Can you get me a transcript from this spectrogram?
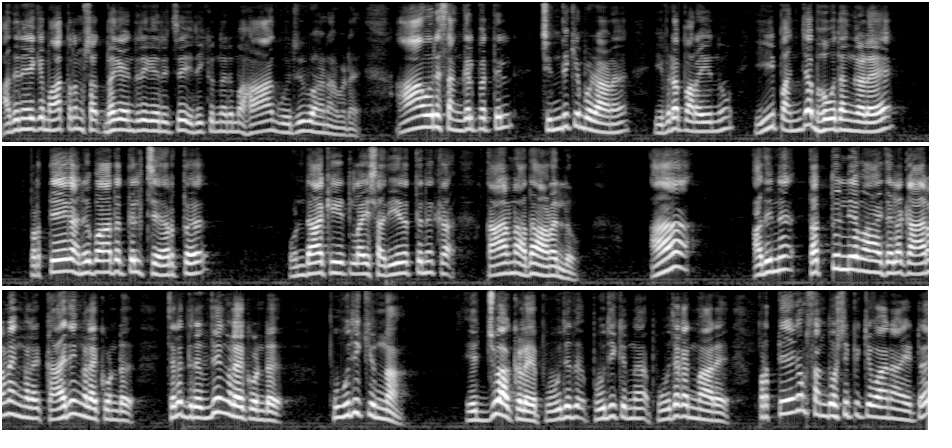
അതിലേക്ക് മാത്രം ശ്രദ്ധ കേന്ദ്രീകരിച്ച് ഇരിക്കുന്ന ഒരു മഹാഗുരുവാണ് അവിടെ. ആ ഒരു സങ്കല്പത്തിൽ ചിന്തിക്കുമ്പോഴാണ് ഇവിടെ പറയുന്നു ഈ പഞ്ചഭൂതങ്ങളെ പ്രത്യേക അനുപാതത്തിൽ ചേർത്ത് ഉണ്ടാക്കിയിട്ടുള്ള ഈ ശരീരത്തിന് കാരണം അതാണല്ലോ. ആ അതിന് തത്തുല്യമായ ചില കാരണങ്ങളെ കാര്യങ്ങളെ കൊണ്ട് ചില ദ്രവ്യങ്ങളെ കൊണ്ട് പൂജിക്കുന്ന യജ്വാക്കളെ പൂജ പൂജിക്കുന്ന പൂജകന്മാരെ പ്രത്യേകം സന്തോഷിപ്പിക്കുവാനായിട്ട്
